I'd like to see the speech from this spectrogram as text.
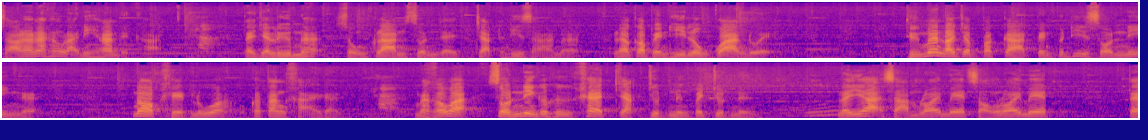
สาธารณะทั้งหลายนี่ห้ามเด็ดขาด แต่อย่าลืมนะสงกรานต์ส่วนใหญ่จัดในที่สาธารณะแล้วก็เป็นที่โล่งกว้างด้วย ถึงแม้เราจะประกาศเป็นพื้นที่โซนนิ่งนะนอกเขตรั้วก็ตั้งขายกัน ค่ะหมายความว่าโซนนิ่งก็คือแค่จากจุดหนึ่งไปจุดหนึ่งระยะ 300 เมตร 200 เมตร แต่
